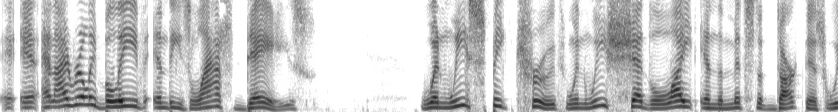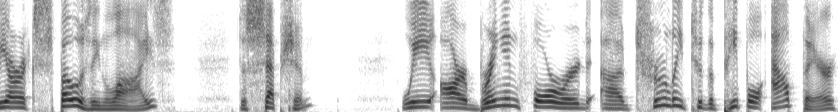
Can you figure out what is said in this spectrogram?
And, and I really believe in these last days, when we speak truth, when we shed light in the midst of darkness, we are exposing lies, deception. We are bringing forward uh, truly to the people out there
